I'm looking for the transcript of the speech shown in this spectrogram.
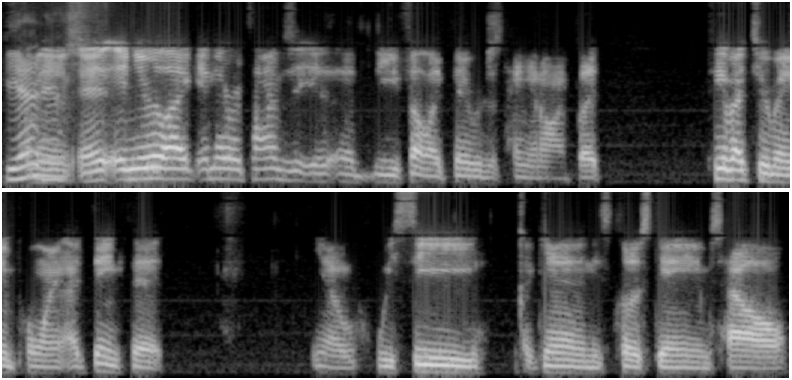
Yeah, I mean, is. and, and you're like, and there were times that you, uh, you felt like they were just hanging on. But to get back to your main point, I think that, you know, we see again in these close games how,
